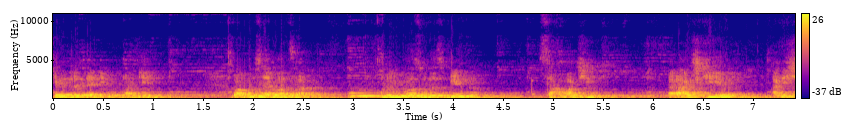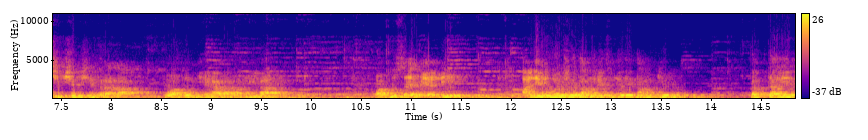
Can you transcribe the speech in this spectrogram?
केंद्र त्यांनी उभा केले. बापूसाहेबांचा पूर्वीपासूनच बिंब सामाजिक राजकीय आणि शिक्षण क्षेत्राला वाहून घेणारा राहिला आहे. बापूसाहेब यांनी अनेक वर्ष काँग्रेसमध्ये काम केलं. तत्कालीन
